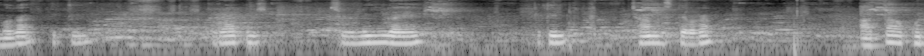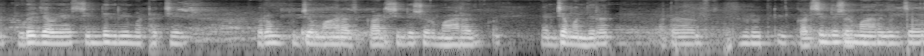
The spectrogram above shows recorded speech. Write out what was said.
बघा किती पुरातन शिवलिंग आहे. किती छान दिसते बघा. आता आपण पुढे जाऊया सिद्धगिरी मठाचे परमपूज्य महाराज काडसिद्धेश्वर महाराज यांच्या मंदिरात. आता काडसिद्धेश्वर महाराजांचं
